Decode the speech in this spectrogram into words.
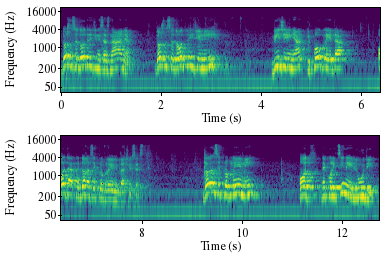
došlo se do određenih saznanja, došlo se do određenih viđenja i pogleda odakle dolaze problemi, braćo i sestri. Dolaze problemi od nekolicine ljudi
